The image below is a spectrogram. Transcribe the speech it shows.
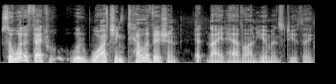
So, what effect would watching television at night have on humans, do you think?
